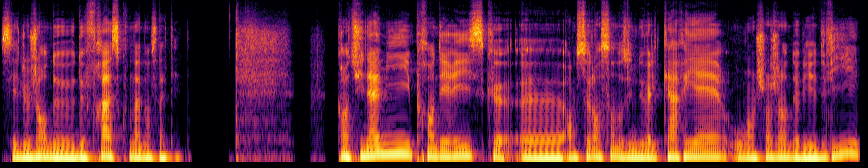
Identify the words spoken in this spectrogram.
C'est le genre de phrase qu'on a dans sa tête. Quand une amie prend des risques euh, en se lançant dans une nouvelle carrière ou en changeant de lieu de vie,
